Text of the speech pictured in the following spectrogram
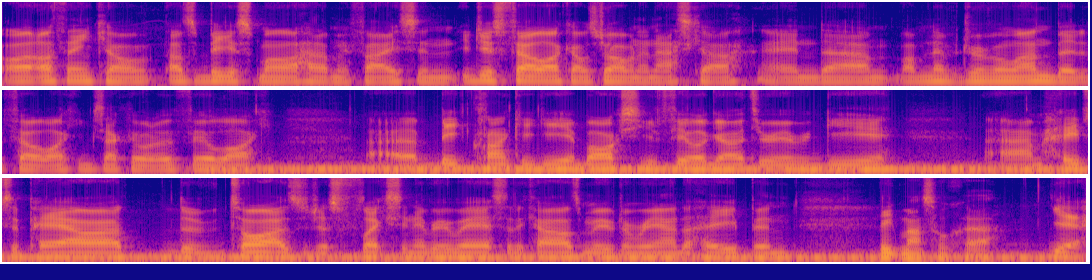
I, I think I, that was the biggest smile I had on my face, and it just felt like I was driving a NASCAR. And um, I've never driven one, but it felt like exactly what it would feel like. A big clunky gearbox, you'd feel it go through every gear. Um, heaps of power. The tires are just flexing everywhere, so the car's moving around a heap. And big muscle car. yeah,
